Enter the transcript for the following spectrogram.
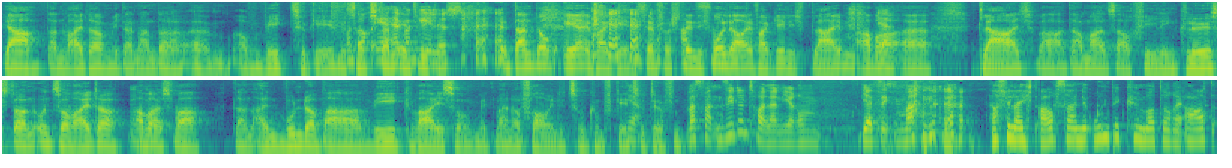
ja, dann weiter miteinander ähm, auf den Weg zu gehen. Das Und doch eher dann evangelisch. Dann doch eher evangelisch, selbstverständlich. ich wollte auch evangelisch bleiben, aber ja. äh, klar, ich war damals auch viel in Klöstern und so weiter. Mhm. Aber es war dann eine wunderbare Wegweisung, mit meiner Frau in die Zukunft gehen ja. zu dürfen. Was fanden Sie denn toll an Ihrem jetzigen Mann? Ja, vielleicht auch seine unbekümmertere Art.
